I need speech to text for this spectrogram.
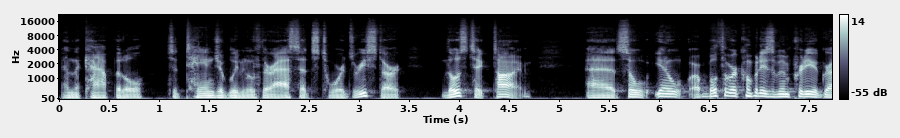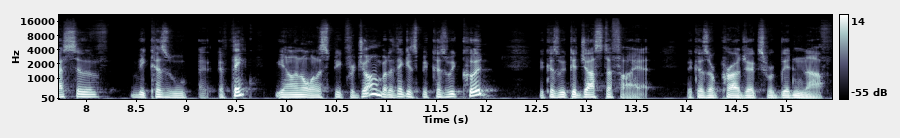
and the capital to tangibly move their assets towards restart. Those take time. Uh, so, you know, our, both of our companies have been pretty aggressive because I think, you know, I don't want to speak for John, but I think it's because we could, because we could justify it, because our projects were good enough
